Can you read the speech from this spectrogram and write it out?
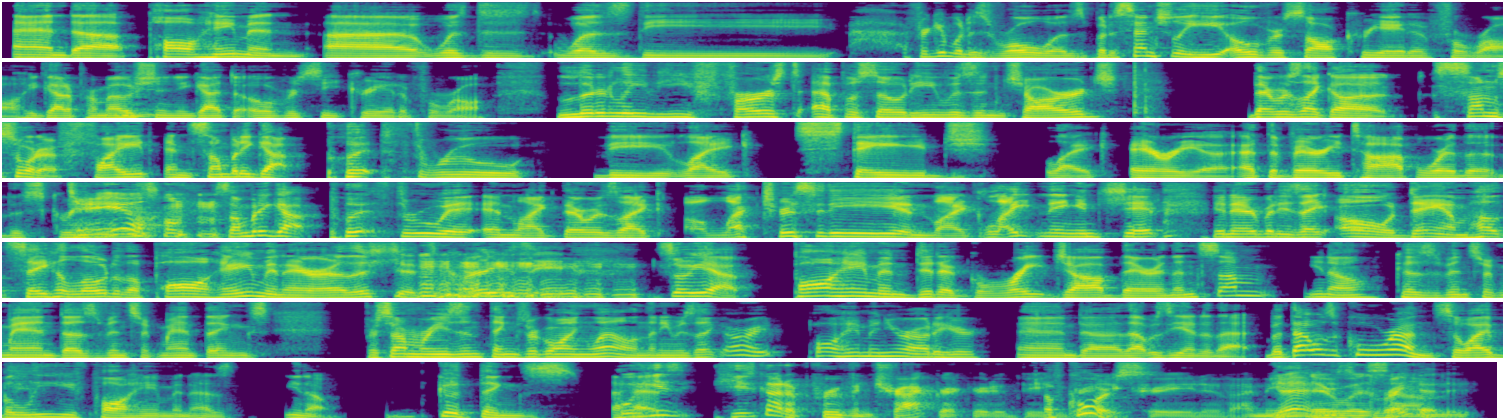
And uh, Paul Heyman uh, was was the I forget what his role was, but essentially he oversaw creative for Raw. He got a promotion. Mm. He got to oversee creative for Raw. Literally the first episode he was in charge there was like a some sort of fight and somebody got put through the like stage like area at the very top where the the screen Damn. is. Somebody got put through it and like there was like electricity and like lightning and shit and everybody's like, "Oh, damn, say hello to the Paul Heyman era. This shit's crazy." so yeah, Paul Heyman did a great job there and then some, you know, cuz Vince McMahon does Vince McMahon things. For some reason, things were going well, and then he was like, "All right, Paul Heyman, you're out of here," and uh, that was the end of that. But that was a cool run, so I believe Paul Heyman has, you know, good things. well, he's he's got a proven track record of being Of course. very creative. I mean, Yeah, there was um,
